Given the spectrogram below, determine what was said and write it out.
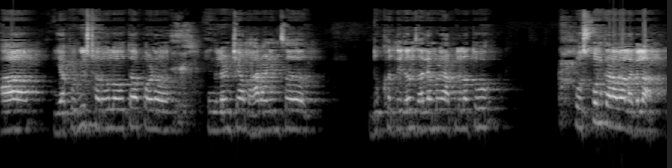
हा यापूर्वीच ठरवला होता पण इंग्लंडच्या महाराणींचं दुःखद निधन झाल्यामुळे आपल्याला तो पोस्टपोन करावा लागला.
